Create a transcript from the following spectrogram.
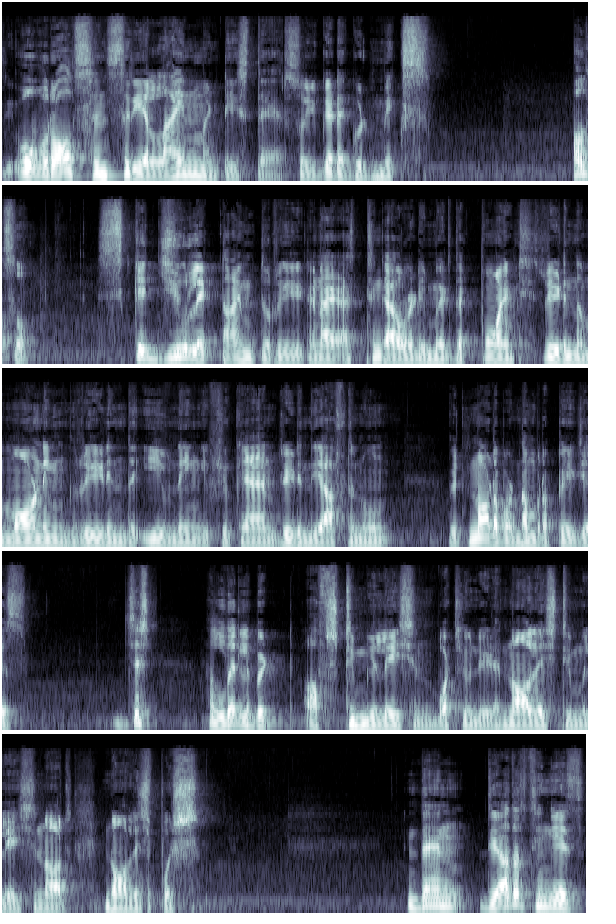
the overall sensory alignment is there, so you get a good mix. Also, schedule a time to read and I, I, think i already made that point. Read in the morning read in the evening if you can read in the afternoon with not about number of pages just a little bit of stimulation what you need a knowledge stimulation or knowledge push. And then the other thing is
